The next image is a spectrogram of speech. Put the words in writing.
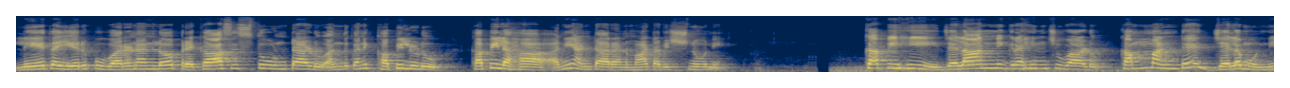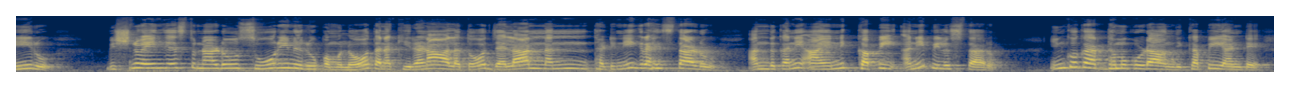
లేత ఎరుపు వర్ణంలో ప్రకాశిస్తూ ఉంటాడు. అందుకని కపిలుడు కపిలహ అని అంటారన్నమాట విష్ణువుని. కపిహి జలాన్ని గ్రహించువాడు. కమ్ అంటే జలము నీరు. విష్ణు ఏం చేస్తున్నాడు? సూర్యుని రూపములో తన కిరణాలతో జలాన్నంతటినీ గ్రహిస్తాడు. అందుకని ఆయన్ని కపి అని పిలుస్తారు. ఇంకొక అర్థము కూడా ఉంది. కపి అంటే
